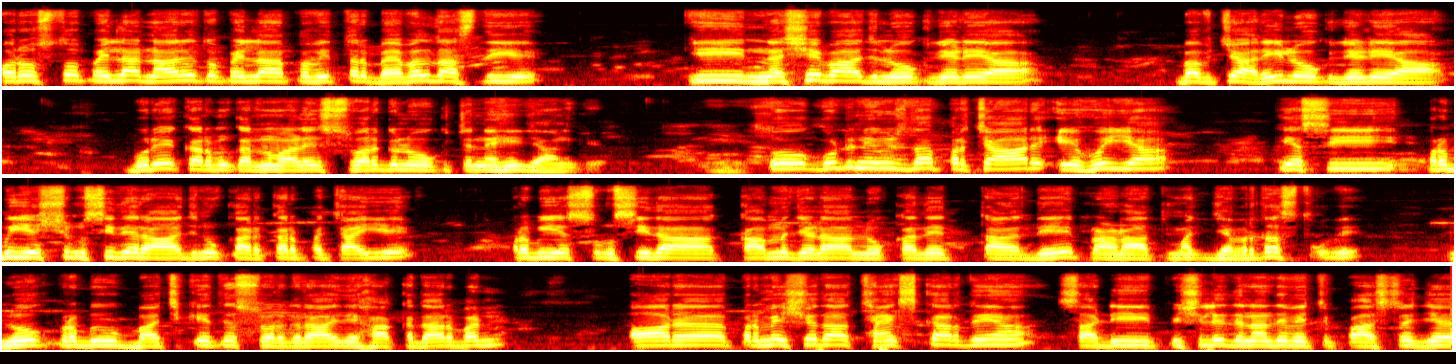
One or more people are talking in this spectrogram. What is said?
ਔਰ ਉਸ ਤੋਂ ਪਹਿਲਾਂ ਨਾਰੇ ਤੋਂ ਪਹਿਲਾਂ ਪਵਿੱਤਰ ਬਾਈਬਲ ਦੱਸਦੀ ਏ ਕਿ ਨਸ਼ੇਬਾਜ਼ ਲੋਕ ਜਿਹੜੇ ਆ, ਬਵਚਾਰੀ ਲੋਕ ਜਿਹੜੇ ਆ, ਬੁਰੇ ਕਰਮ ਕਰਨ ਵਾਲੇ ਸਵਰਗ ਲੋਕ 'ਚ ਨਹੀਂ ਜਾਣਗੇ। ਸੋ ਗੁੱਡ ਨਿਊਜ਼ ਦਾ ਪ੍ਰਚਾਰ ਇਹੋ ਹੀ ਆ ਕਿ ਅਸੀਂ ਪ੍ਰਭੂ ਯਿਸੂ ਮਸੀਹ ਦੇ ਰਾਜ ਨੂੰ ਘਰ ਘਰ ਪਹੁੰਚਾਈਏ। ਪ੍ਰਭੂ ਯਿਸੂ ਮਸੀਹ ਦਾ ਕੰਮ ਜਿਹੜਾ ਲੋਕਾਂ ਦੇ ਤਾਂ ਦੇਹ ਪ੍ਰਾਣ ਆਤਮਾ ਜ਼ਬਰਦਸਤ ਹੋਵੇ। ਲੋਕ ਪ੍ਰਭੂ ਬਚ ਕੇ ਤੇ ਸਵਰਗ ਰਾਜ ਦੇ ਹੱਕਦਾਰ ਬਣ। ਔਰ ਪਰਮੇਸ਼ਰ ਦਾ ਥੈਂਕਸ ਕਰਦੇ ਹਾਂ। ਸਾਡੀ ਪਿਛਲੇ ਦਿਨਾਂ ਦੇ ਵਿੱਚ ਪਾਸਟਰ ਜ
